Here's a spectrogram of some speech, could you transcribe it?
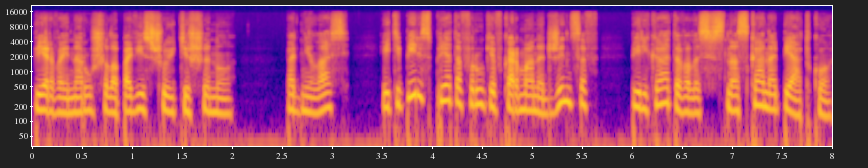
Первой нарушила повисшую тишину. Поднялась и теперь, спрятав руки в карманы джинсов, перекатывалась с носка на пятку.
